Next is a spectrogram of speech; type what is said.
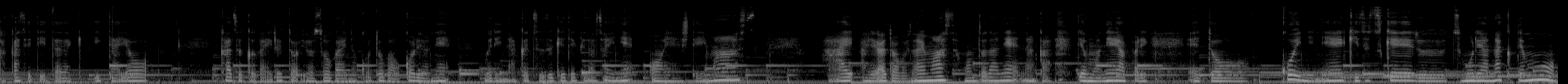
書かせていただいたよ。家族がいると予想外のことが起こるよね。無理なく続けてくださいね。応援しています。はいありがとうございます。本当だね。なんかでもねやっぱりえっ、と恋にね傷つけるつもりはなくても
